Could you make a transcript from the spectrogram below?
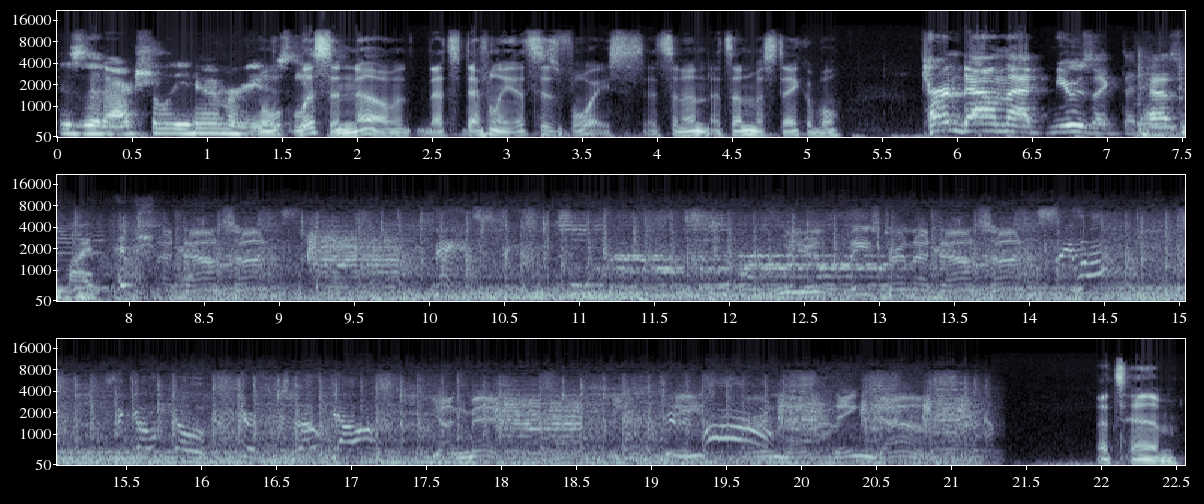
Is it actually him, or you Well, just listen, no, that's definitely that's his voice. It's an un, that's unmistakable. turn down that music that has my pitch? down, son. Y'all. Young man, please turn that thing down. That's him.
